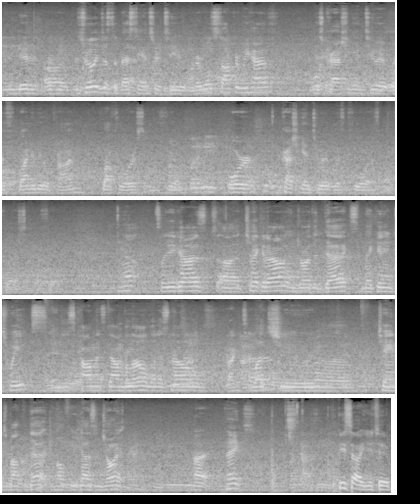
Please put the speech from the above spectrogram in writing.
it's really just the best answer to Underworld Stalker we have, is crashing into it with Blinder Beetle Prime while Colores on the field. Or crashing into it with Colores while Colores on the field. Yeah, so you guys uh, check it out, enjoy the decks, make any tweaks, and just comments down below. Let us know what you uh, change about the deck, and hopefully you guys enjoy it. Alright, thanks. Peace out, YouTube.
